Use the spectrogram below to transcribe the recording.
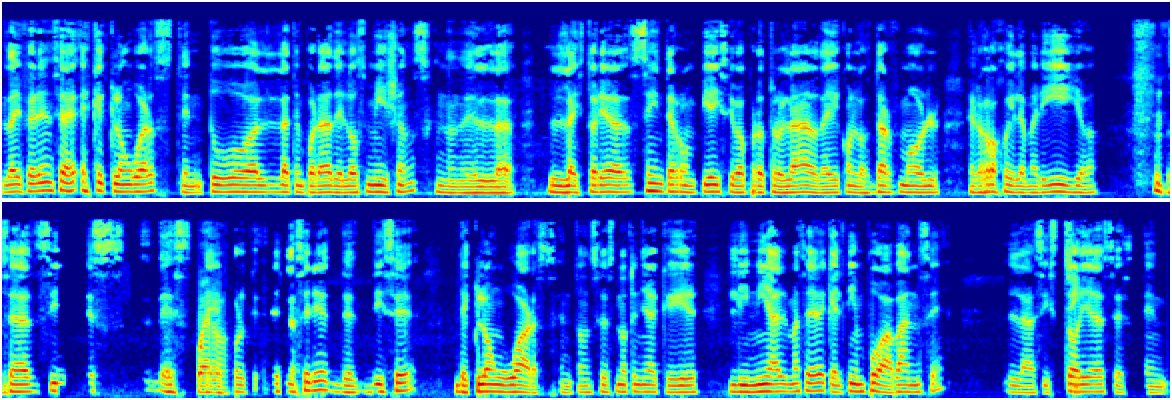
La diferencia es que Clone Wars ten- tuvo la temporada de Lost Missions, en donde la, la historia se interrumpía y se iba por otro lado, de ahí con los Darth Maul, el rojo y el amarillo. O sea, sí, es, es Bueno. porque la serie de- dice de Clone Wars, entonces no tenía que ir lineal, más allá de que el tiempo avance, las historias este,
